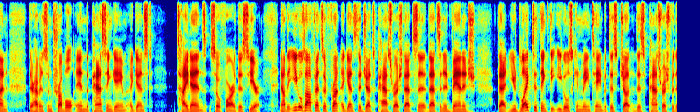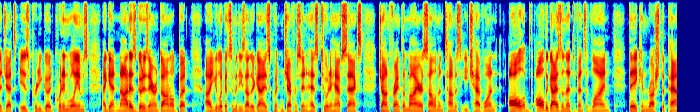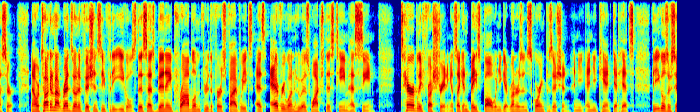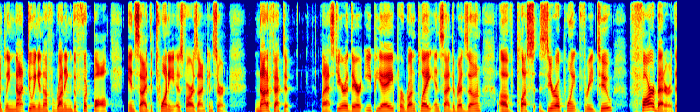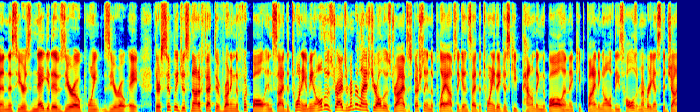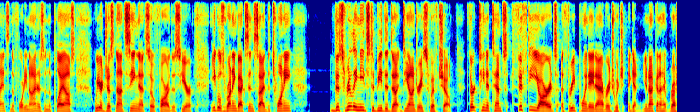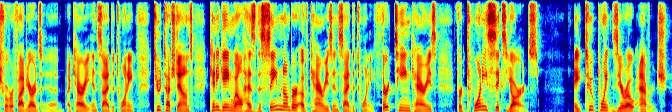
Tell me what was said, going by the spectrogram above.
They're having some trouble in the passing game against tight ends so far this year. Now the Eagles offensive front against the Jets pass rush, that's a, that's an advantage that you'd like to think the Eagles can maintain, but this ju- this pass rush for the Jets is pretty good. Quinnen Williams, again, not as good as Aaron Donald, but uh, you look at some of these other guys. Quinton Jefferson has two and a half sacks. John Franklin Myers, Solomon Thomas each have one. All of all the guys on that defensive line, they can rush the passer. Now we're talking about red zone efficiency for the Eagles. This has been a problem through the first five weeks, as everyone who has watched this team has seen terribly frustrating. It's like in baseball when you get runners in scoring position and you and you can't get hits. The Eagles are simply not doing enough running the football inside the 20 as far as I'm concerned. Not effective. Last year, their EPA per run play inside the red zone of plus 0.32 far better than this year's negative 0.08. They're simply just not effective running the football inside the 20. I mean, all those drives, remember last year, all those drives, especially in the playoffs, they get inside the 20, they just keep pounding the ball and they keep finding all of these holes. Remember against the Giants and the 49ers in the playoffs, we are just not seeing that so far this year. Eagles running backs inside the 20 this really needs to be the De- D'Andre Swift show. 13 attempts, 50 yards, a 3.8 average, which again, you're not going to rush for over five yards uh, a carry inside the 20. Two touchdowns. Kenny Gainwell has the same number of carries inside the 20, 13 carries for 26 yards, a 2.0 average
